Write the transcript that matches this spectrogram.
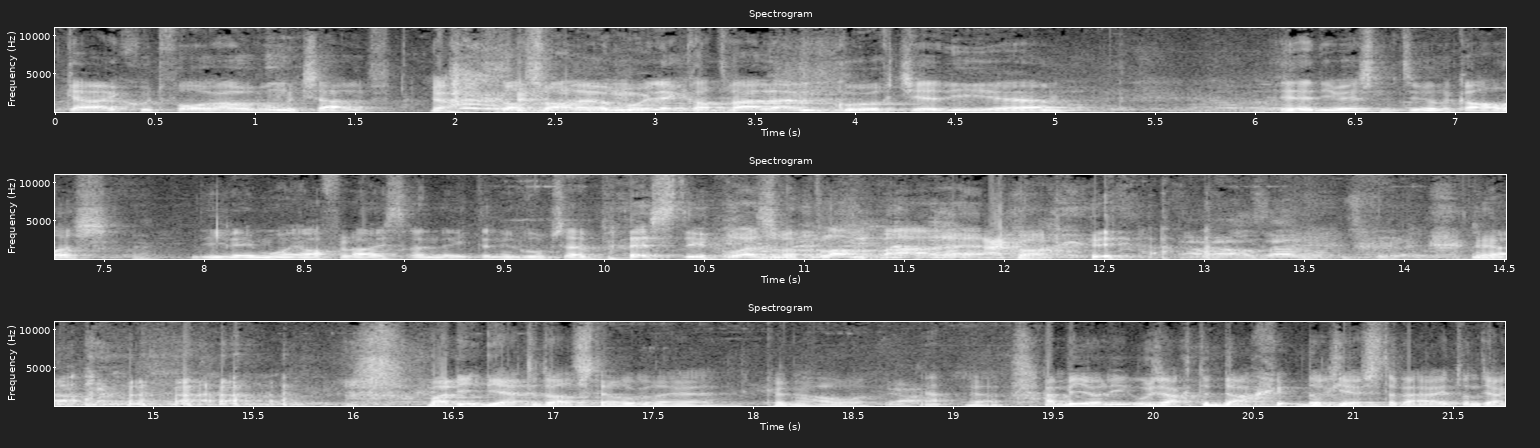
ik heb goed volgehouden vond ik zelf. Ja. Dat was wel heel moeilijk. Ik had wel een broertje die, uh, ja, die wist natuurlijk alles. Die deed mooi afluisteren en deed in de groepsapp wat ze van plan waren. Echt waar? Ja, ja wel zelf op een speel. Ja. maar die, die heeft het wel stil uh, kunnen houden. Ja. ja. En bij jullie, hoe zag de dag er gisteren uit? Want ja,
